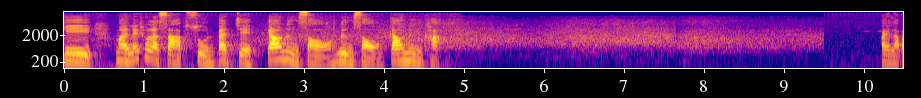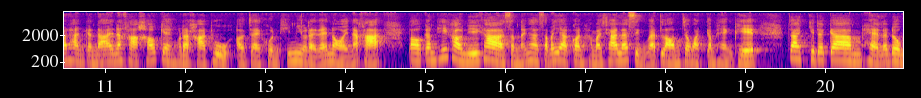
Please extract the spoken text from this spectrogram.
ที่ หมายเลขโทรศัพท์ 0879121291 ค่ะ ไปรับประทานกันได้นะคะข้าวแกงราคาถูกเอาใจคนที่มีรายได้น้อยนะคะ ต่อกันที่ข่าวนี้ค่ะสำนักงานทรัพยากรธรรมชาติและสิ่งแวดล้อมจังหวัดกำแพงเพชรจากกิจกรรมแผนระดม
